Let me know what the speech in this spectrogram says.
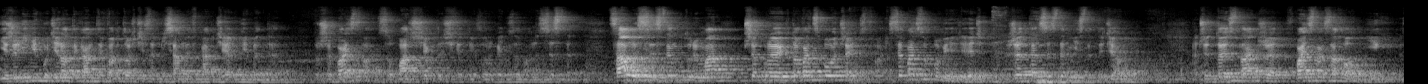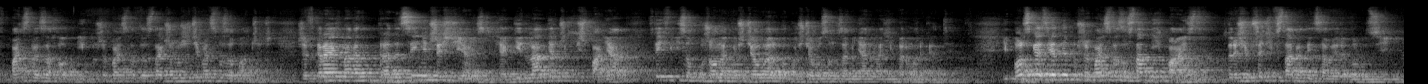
jeżeli nie podziela tych antywartości zapisanych w karcie LGBT. Proszę Państwa, zobaczcie, jak to jest świetnie zorganizowany system. Cały system, który ma przeprojektować społeczeństwa. I chcę Państwu powiedzieć, że ten system niestety działa. Znaczy, to jest tak, że w państwach zachodnich, w państwach zachodnich, proszę Państwa, to jest tak, że możecie Państwo zobaczyć, że w krajach nawet tradycyjnie chrześcijańskich, jak Irlandia czy Hiszpania, w tej chwili są burzone kościoły albo kościoły są zamieniane na hipermarkety. I Polska jest jednym, proszę Państwa, z ostatnich państw, które się przeciwstawia tej całej rewolucji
